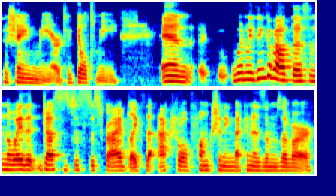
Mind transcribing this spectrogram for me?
to shame me or to guilt me. And when we think about this in the way that Jess has just described, like the actual functioning mechanisms of our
